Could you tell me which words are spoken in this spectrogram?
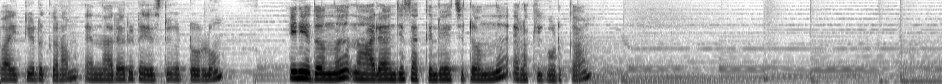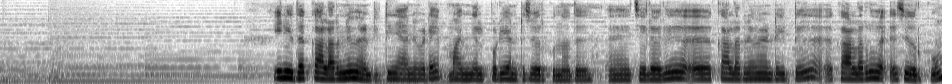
വയറ്റിയെടുക്കണം. എന്നാലേ ഒരു ടേസ്റ്റ് കിട്ടുള്ളൂ. ഇനി ഇതൊന്ന് നാലോ അഞ്ച് സെക്കൻഡ് വെച്ചിട്ടൊന്ന് ഇളക്കി കൊടുക്കാം. ഇനി ഇത് കളറിന് വേണ്ടിയിട്ട് ഞാനിവിടെ മഞ്ഞൾപ്പൊടിയാണ് ചേർക്കുന്നത്. ചിലർ കളറിന് വേണ്ടിയിട്ട് കളർ ചേർക്കും.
